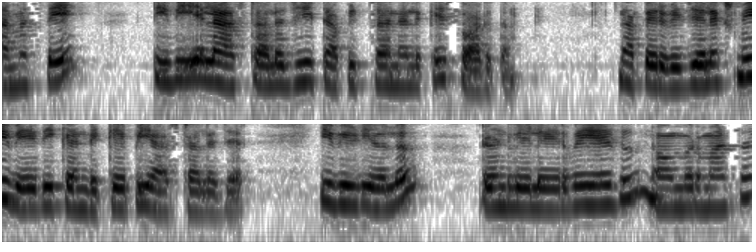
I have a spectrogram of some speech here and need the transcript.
నమస్తే. టీవీఎల్ ఆస్ట్రాలజీ టాపిక్ ఛానల్కి స్వాగతం. నా పేరు విజయలక్ష్మి వేదిక అండ్ కేపీ ఆస్ట్రాలజర్. ఈ వీడియోలో రెండు వేల ఇరవై ఐదు నవంబర్ మాసం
